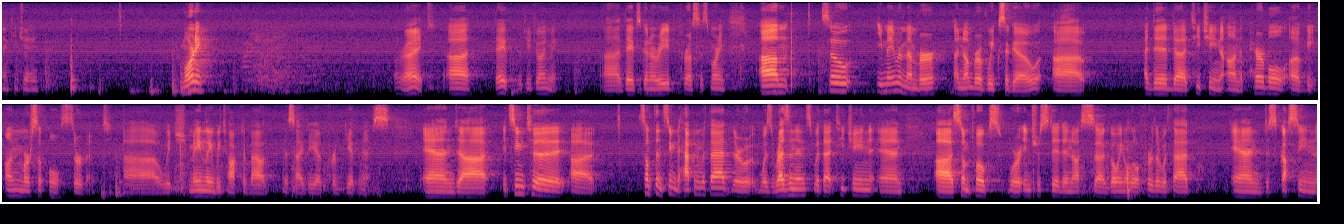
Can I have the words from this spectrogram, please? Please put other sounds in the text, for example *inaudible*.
Thank you, Jane. Good morning. All right. Uh, Dave, would you join me? Uh, Dave's going to read for us this morning. Um, so, you may remember a number of weeks ago, uh, I did uh, teaching on the parable of the unmerciful servant, uh, which mainly we talked about this idea of forgiveness. And uh, it seemed to, something seemed to happen with that. There was resonance with that teaching, and uh, some folks were interested in us uh, going a little further with that and discussing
